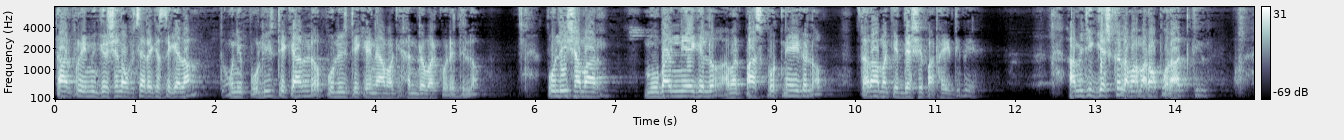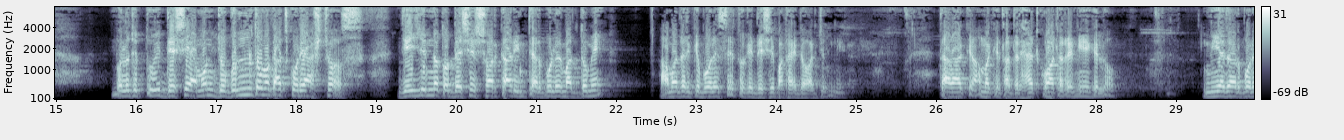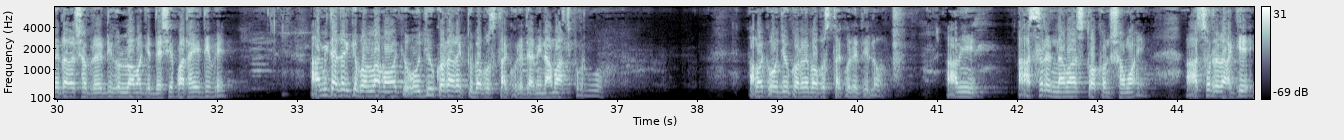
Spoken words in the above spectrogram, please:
তারপর ইমিগ্রেশন অফিসারের কাছে গেলাম। উনি পুলিশ ডেকে আনলো, পুলিশ ডেকে এনে আমাকে হ্যান্ড ওভার করে দিল। পুলিশ আমার মোবাইল নিয়ে গেল আমার পাসপোর্ট নিয়ে গেল, তারা আমাকে দেশে পাঠাই দিবে। আমি জিজ্ঞেস করলাম, আমার অপরাধ কি? বলে যে, তুই দেশে এমন জঘন্যতম কাজ করে আসছস, যেই জন্য তো দেশের সরকার ইন্টারপোলের মাধ্যমে আমাদেরকে বলেছে তোকে দেশে পাঠাই দেওয়ার জন্য। তারা আমাকে তাদের হেডকোয়ার্টারে নিয়ে গেল। নিয়ে যাওয়ার পরে তারা সব রেডি করল, আমাকে দেশে পাঠাই দিবে। আমি তাদেরকে বললাম, আমাকে অজু করার একটু ব্যবস্থা করে দে, আমি নামাজ পড়ব। আমাকে অজু করার ব্যবস্থা করে দিল। আমি আসরের নামাজ তখন সময়, আসরের আগে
